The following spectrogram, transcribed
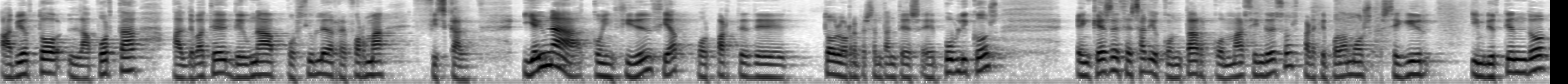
abierto la puerta al debate de una posible reforma fiscal. Y hay una coincidencia por parte de todos los representantes eh, públicos en que es necesario contar con más ingresos para que podamos seguir invirtiendo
